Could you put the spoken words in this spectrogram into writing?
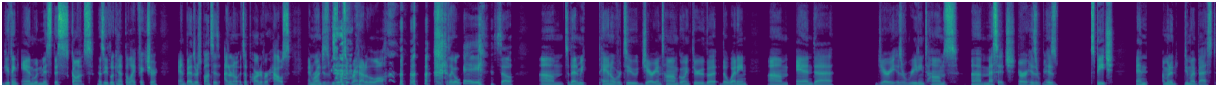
do you think Anne would miss this sconce? As he's looking at the light fixture, and Ben's response is, I don't know. It's a part of her house, and Ron just rips it right out of the wall. It's like, okay. So, um, so then we pan over to Jerry and Tom going through the the wedding, um, and uh, Jerry is reading Tom's uh, message or his his speech, and I'm gonna do my best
